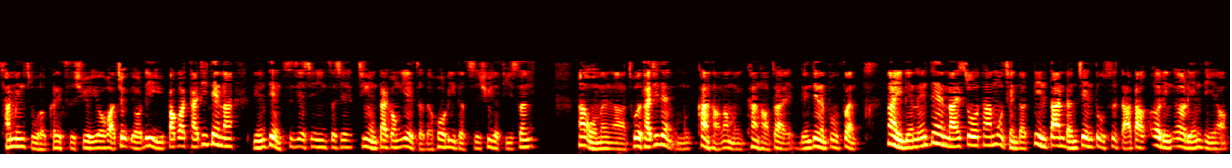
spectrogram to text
产品组合可以持续的优化，就有利于包括台积电呢、联电、世界先进这些晶圆代工业者的获利的持续的提升。那我们啊，除了台积电，我们看好，那我们看好在联电的部分。那以联联电来说，它目前的订单能见度是达到二零二年底哦，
